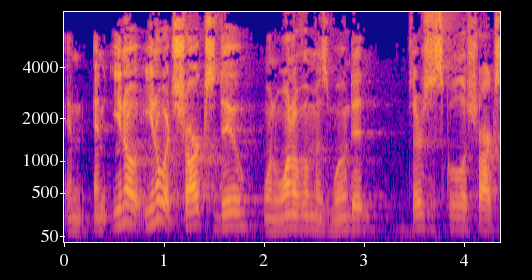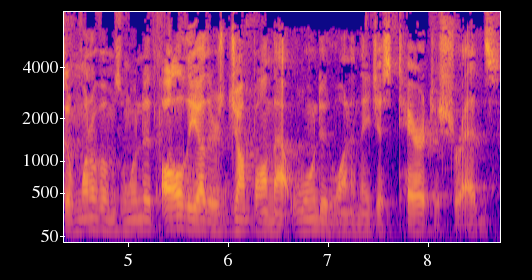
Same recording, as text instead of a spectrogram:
And, and you know you know what sharks do when one of them is wounded? If there's a school of sharks and one of them is wounded, all the others jump on that wounded one and they just tear it to shreds.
